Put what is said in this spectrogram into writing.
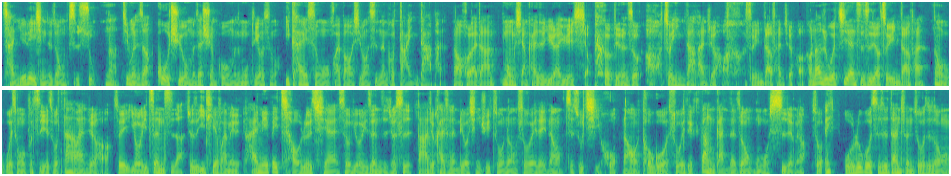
产业类型的这种指数。那基本上过去我们在选股，我们的目的有什么？一开始我们怀抱希望是能够打赢大盘，然后后来大家梦想开始越来越小，变成说哦，追赢大盘就好，追赢大盘就好。好，那如果既然只是要追赢大盘，那我为什么不直接做？大盘就好，所以有一阵子啊，就是 ETF 还没还没被炒热起来的时候，有一阵子就是大家就开始很流行去做那种所谓的那种指数期货，然后透过所谓的杠杆的这种模式，有没有？说，哎，我如果只是单纯做这种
